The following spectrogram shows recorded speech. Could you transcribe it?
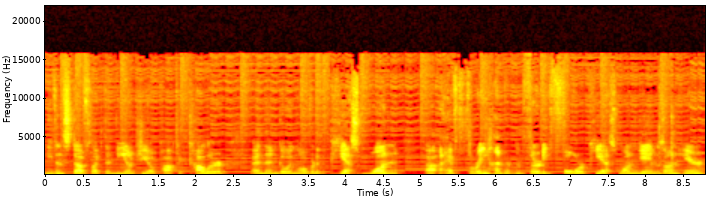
Even stuff like the Neo Geo Pocket Color, and then going over to the PS1. Uh, I have 334 PS1 games on here.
